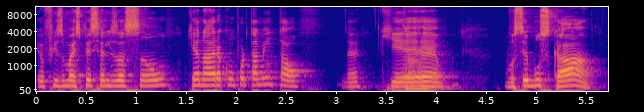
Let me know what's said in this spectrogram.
eu fiz uma especialização que é na área comportamental, né? Que é você buscar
